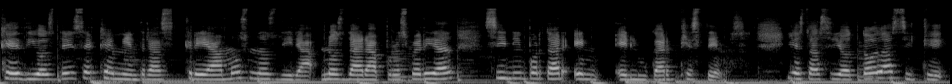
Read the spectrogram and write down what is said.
que Dios dice que mientras creamos nos dirá, nos dará prosperidad sin importar en el lugar que estemos. Y esto ha sido todo, así que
